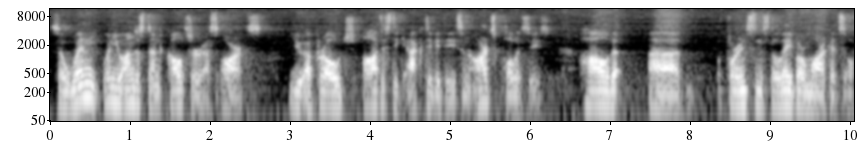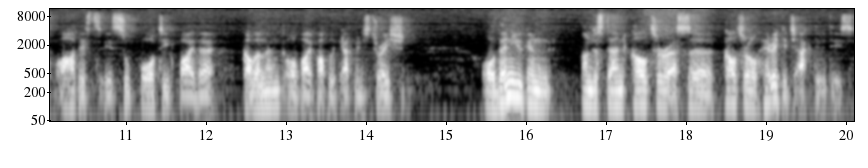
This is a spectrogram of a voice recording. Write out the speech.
So when, when you understand culture as arts, you approach artistic activities and arts policies, how the, uh, for instance, the labor markets of artists is supported by the government or by public administration. Or then you can understand culture as uh, cultural heritage activities,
